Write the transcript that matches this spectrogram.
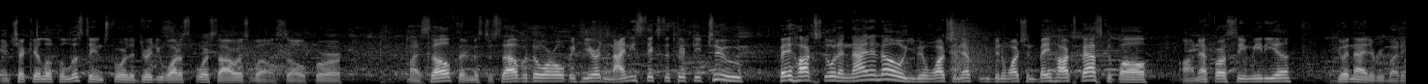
and check your local listings for the Dirty Water Sports Hour as well. So for myself and Mr. Salvador over here, 96 to 52, Bayhawks go to 9 and 0. You've been watching F- you've been watching Bayhawks basketball on FRC Media. Good night, everybody.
